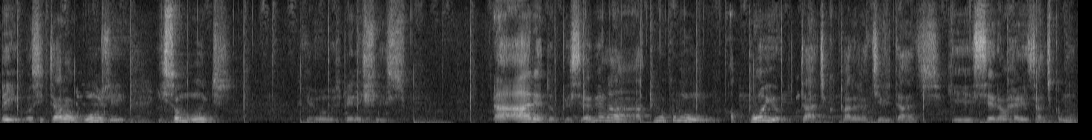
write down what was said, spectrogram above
Bem, vou citar alguns e, e são muitos os benefícios. A área do PCM ela atua como um apoio tático para as atividades que serão realizadas, como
